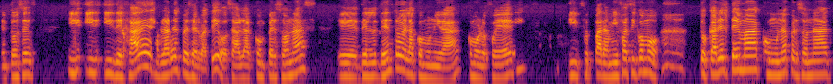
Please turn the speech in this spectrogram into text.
entonces, y, dejar de hablar del preservativo, o sea, hablar con personas eh, dentro de la comunidad, como lo fue y fue, para mí fue así como tocar el tema con una persona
